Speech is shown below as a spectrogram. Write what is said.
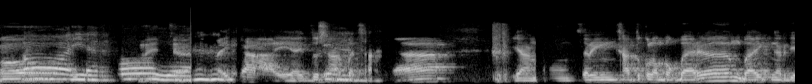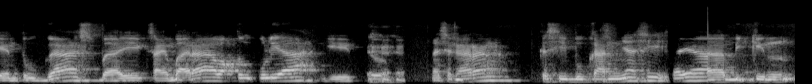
Oh, Oh iya. Oh iya. Raika, ya itu sahabat saya yang sering satu kelompok bareng, baik ngerjain tugas, baik sayembara waktu kuliah gitu. Nah sekarang kesibukannya sih saya eh, bikin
